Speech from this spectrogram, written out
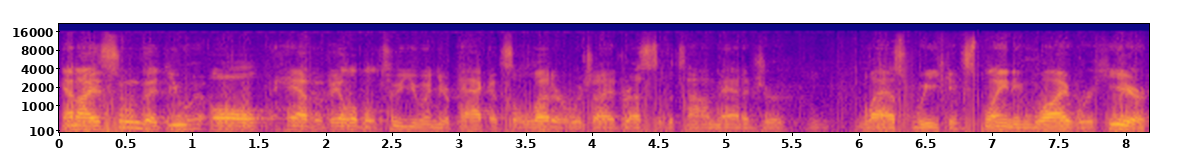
And I assume that you all have available to you in your packets a letter which I addressed to the town manager last week explaining why we're here.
